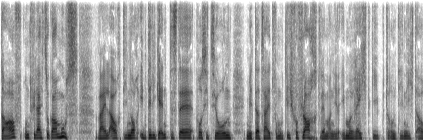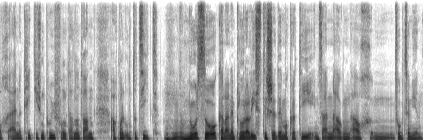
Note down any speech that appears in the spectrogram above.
darf und vielleicht sogar muss, weil auch die noch intelligenteste Position mit der Zeit vermutlich verflacht, wenn man ihr immer Recht gibt und die nicht auch einer kritischen Prüfung dann und wann auch mal unterzieht. Mhm. Und nur so kann eine pluralistische Demokratie in seinen Augen auch ähm, funktionieren?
